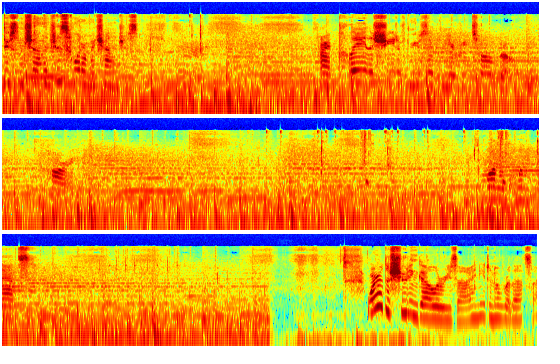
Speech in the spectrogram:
do some challenges. What are my challenges? Hmm. Alright, play the sheet of music near Vitoro. Alright. Come on, Where are the shooting galleries at? I need to know where that's at.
